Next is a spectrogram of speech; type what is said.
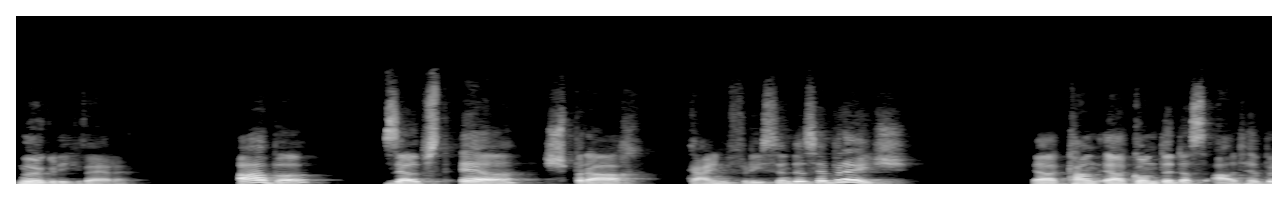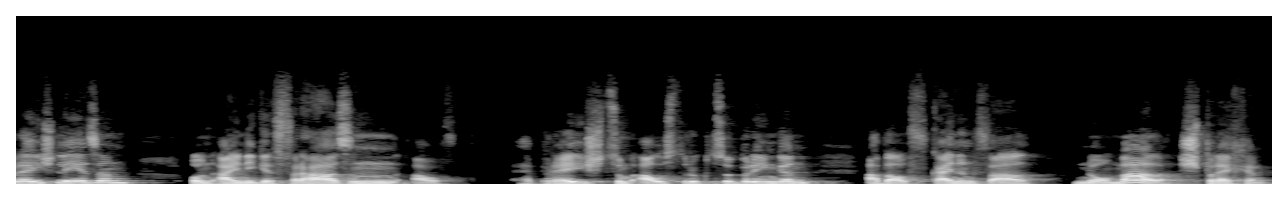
möglich wäre. Aber selbst er sprach kein fließendes Hebräisch. Er, kann, er konnte das Althebräisch lesen und einige Phrasen auf Hebräisch zum Ausdruck zu bringen, aber auf keinen Fall normal sprechen.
